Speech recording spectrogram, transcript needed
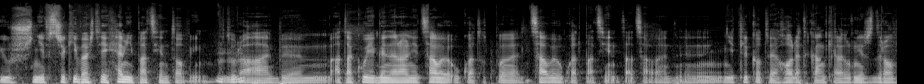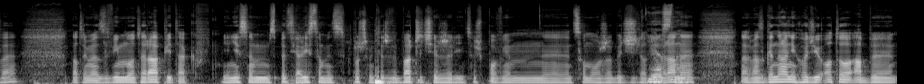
już nie wstrzykiwać tej chemii pacjentowi, mhm. która jakby atakuje generalnie cały układ, cały układ pacjenta, całe, nie tylko te chore tkanki, ale również zdrowe. Natomiast w immunoterapii, tak, ja nie jestem specjalistą, więc proszę mi też wybaczyć, jeżeli coś powiem, e, co może być źle odebrane. Natomiast generalnie chodzi o to, aby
